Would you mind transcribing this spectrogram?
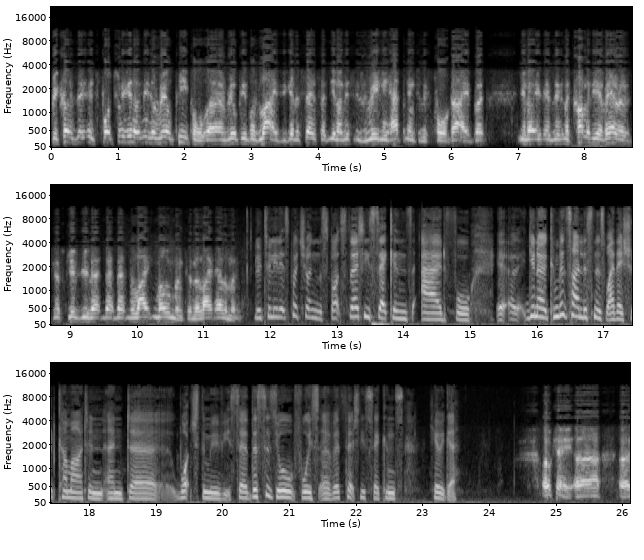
because it's portray you know, these are real people, uh, real people's lives. You get a sense that, you know, this is really happening to this poor guy. But, you know, it, it, the comedy of errors just gives you that, that, that light moment and the light element. Lutuli, let's put you on the spot. 30 seconds ad for, uh, uh, you know, convince our listeners why they should come out and, and uh, watch the movie. So this is your voiceover, 30 seconds. Here we go. Okay, uh, uh,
